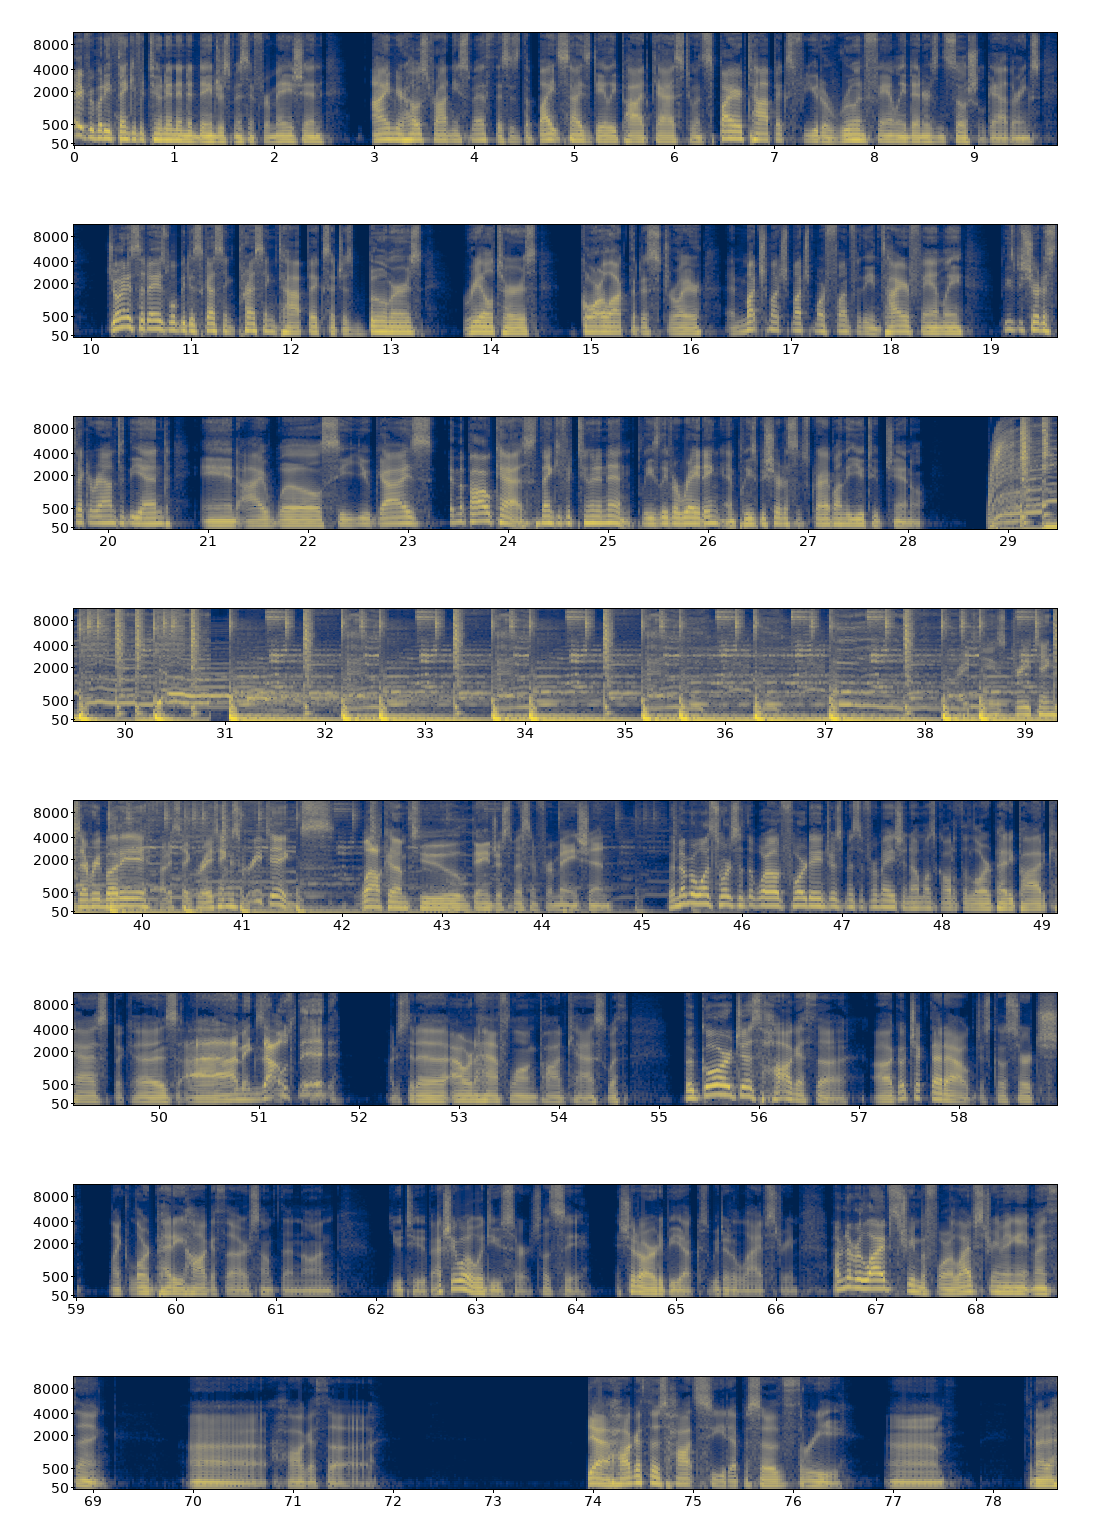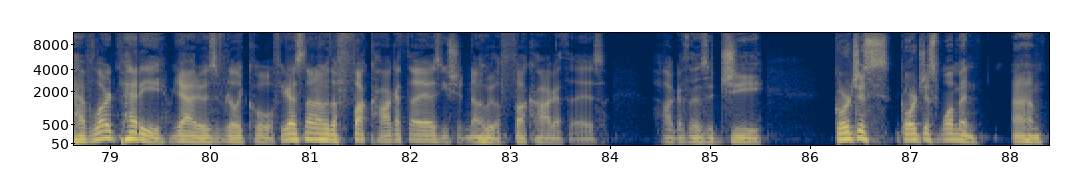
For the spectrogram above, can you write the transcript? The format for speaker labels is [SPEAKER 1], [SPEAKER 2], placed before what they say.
[SPEAKER 1] Hey, everybody, thank you for tuning in to Dangerous Misinformation. I'm your host, Rodney Smith. This is the bite sized daily podcast to inspire topics for you to ruin family dinners and social gatherings. Join us today as we'll be discussing pressing topics such as boomers, realtors, Gorlock the Destroyer, and much, much, much more fun for the entire family. Please be sure to stick around to the end, and I will see you guys in the podcast. Thank you for tuning in. Please leave a rating, and please be sure to subscribe on the YouTube channel. Greetings, everybody. Thought I said greetings, greetings. Welcome to Dangerous Misinformation, the number one source of the world for dangerous misinformation. I almost called it the Lord Petty podcast because I'm exhausted. I just did an hour and a half long podcast with the gorgeous Hogatha. Uh, go check that out. Just go search like Lord Petty Hogatha or something on YouTube. Actually, what would you search? Let's see. It should already be up because we did a live stream. I've never live streamed before. Live streaming ain't my thing. Uh, Hogatha. Yeah, Hogatha's Hot Seat, episode three. Um, tonight I have Lord Petty. Yeah, it was really cool. If you guys don't know who the fuck Hogatha is, you should know who the fuck Hogatha is. Hogatha is a G. Gorgeous, gorgeous woman. Um,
